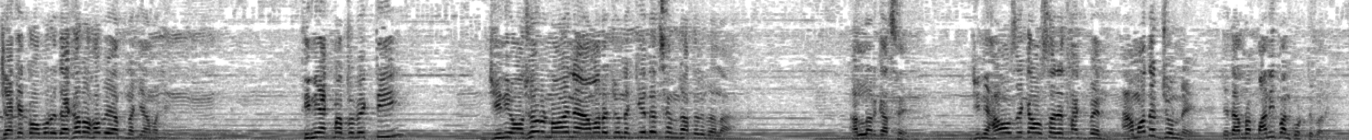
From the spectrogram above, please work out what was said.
যাকে কবরে দেখানো হবে আপনাকে, আমাকে। তিনি একমাত্র ব্যক্তি, যিনি অঝর নয় না, আমার জন্য কেঁদেছেন রাতের বেলা। আল্লাহর কাছে, যিনি হাউজে কাউসারে থাকবেন, আমাদের জন্য, যাতে আমরা পানি পান করতে পারি।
